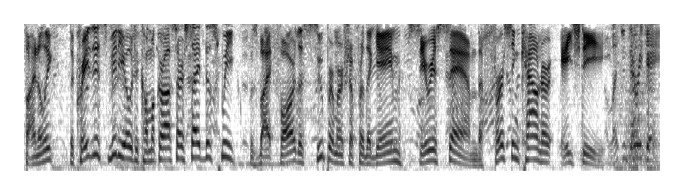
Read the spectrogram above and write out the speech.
Finally, the craziest video to come across our site this week was by far the super immersion for the game, Serious Sam, the first encounter HD. A legendary game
